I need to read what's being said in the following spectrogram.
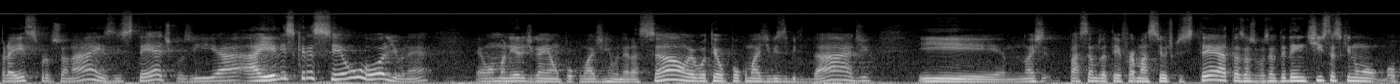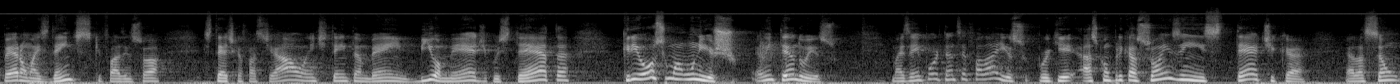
para esses profissionais estéticos e a, a eles cresceu o olho, né? É uma maneira de ganhar um pouco mais de remuneração, eu vou ter um pouco mais de visibilidade e nós passamos a ter farmacêuticos estetas, nós passamos a ter dentistas que não operam mais dentes, que fazem só estética facial, a gente tem também biomédico esteta, criou-se um nicho, eu entendo isso. Mas é importante você falar isso, porque as complicações em estética, elas são,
